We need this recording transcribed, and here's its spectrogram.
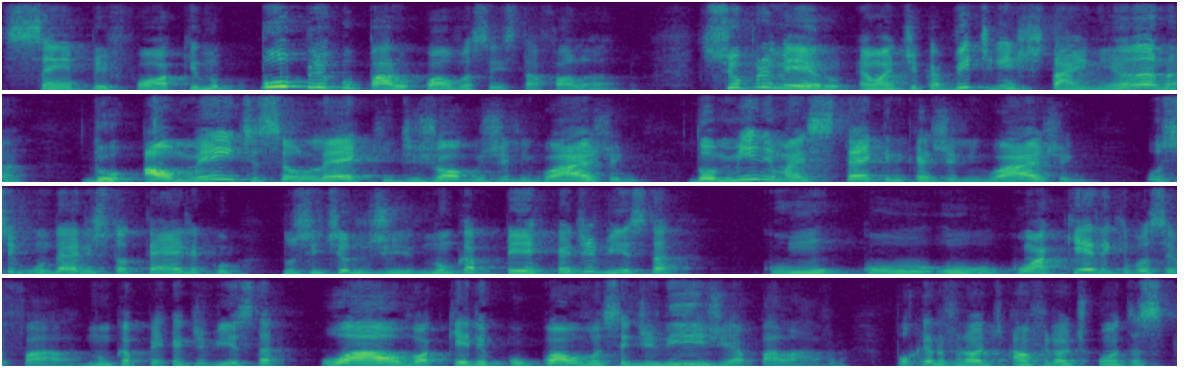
sempre foque no público para o qual você está falando. Se o primeiro é uma dica Wittgensteiniana do aumente seu leque de jogos de linguagem, domine mais técnicas de linguagem, o segundo é aristotélico no sentido de nunca perca de vista com, com, com aquele que você fala, nunca perca de vista o alvo, aquele com o qual você dirige a palavra. Porque no final, ao final de contas,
